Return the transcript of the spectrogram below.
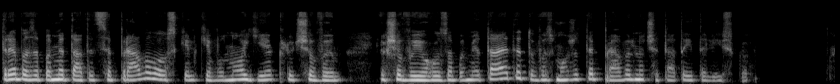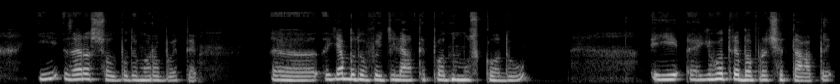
Треба запам'ятати це правило, оскільки воно є ключовим. Якщо ви його запам'ятаєте, то ви зможете правильно читати італійською. І зараз що будемо робити? Е, Я буду виділяти по одному складу, і е, його треба прочитати.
